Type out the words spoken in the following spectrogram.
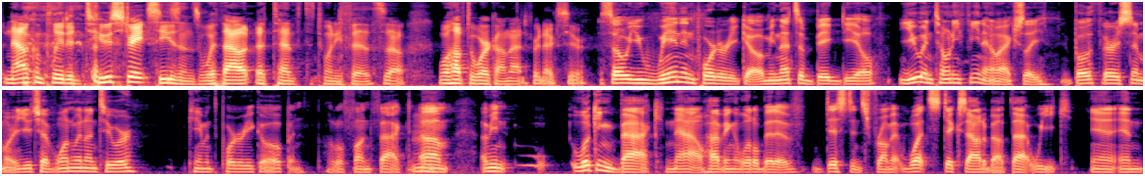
now completed two straight seasons without a 10th to 25th. So we'll have to work on that for next year. So you win in Puerto Rico. I mean, that's a big deal. You and Tony Finau, actually, both very similar. You each have one win on tour. Came at the Puerto Rico Open. A little fun fact. Um, I mean, looking back now, having a little bit of distance from it, what sticks out about that week and, and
